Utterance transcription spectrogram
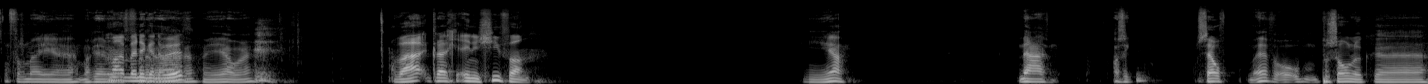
Volgens mij eh mag jij Maar ben ik aan de vragen. Ja hoor. Waar krijg je energie van? Ja. Nou, als ik zelf hè, op een persoonlijk eh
